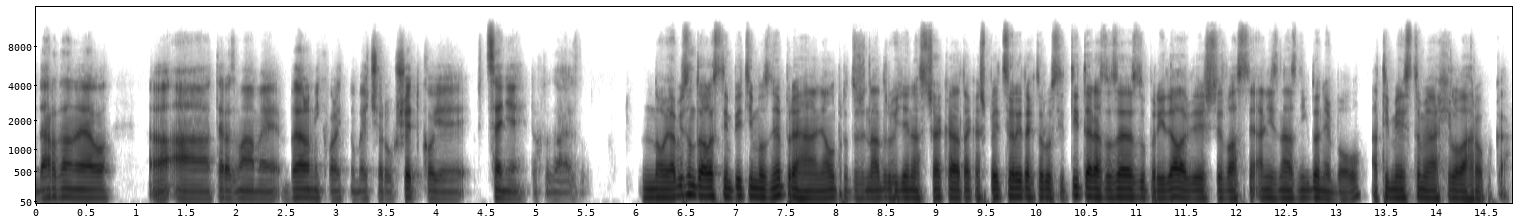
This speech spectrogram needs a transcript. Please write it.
Dardanel a teraz máme veľmi kvalitnú večeru. Všetko je v cene tohto zájazdu. No ja by som to ale s tým pitím moc nepreháňal, pretože na druhý deň nás čaká taká špecialita, ktorú si ty teraz do zájazdu pridal, kde ešte vlastne ani z nás nikto nebol. A tým miestom je Achilová hrobka.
